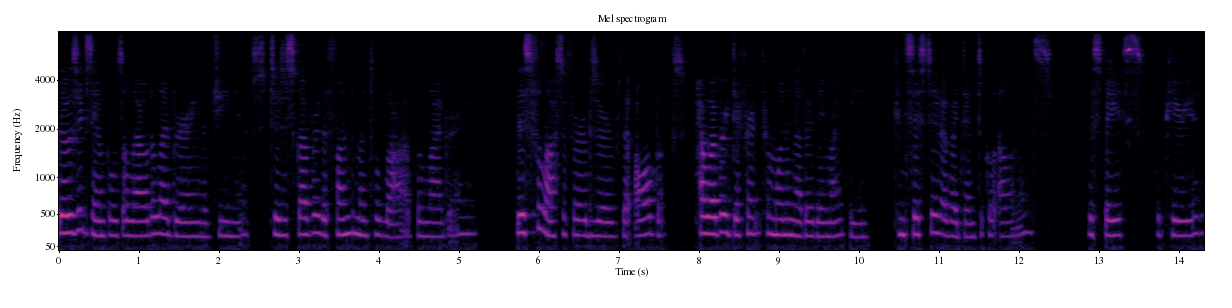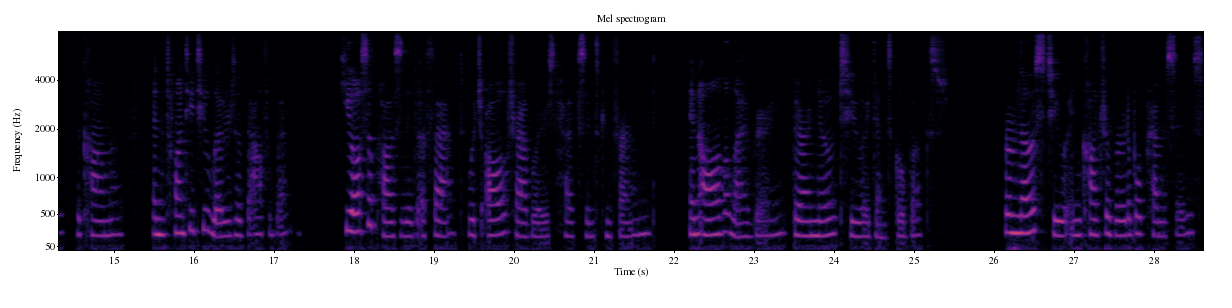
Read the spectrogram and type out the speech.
Those examples allowed a librarian of genius to discover the fundamental law of the library. This philosopher observed that all books, however different from one another they might be, consisted of identical elements the space, the period, the comma, and the twenty two letters of the alphabet. He also posited a fact which all travelers have since confirmed. In all the library, there are no two identical books. From those two incontrovertible premises,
